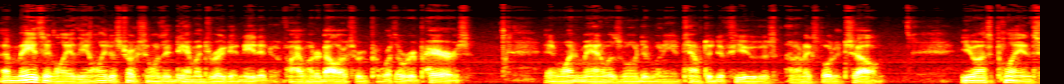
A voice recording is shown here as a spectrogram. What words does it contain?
Amazingly, the only destruction was a damaged rig that needed $500 worth of repairs, and one man was wounded when he attempted to fuse an unexploded shell. U.S. planes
